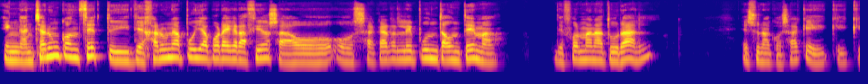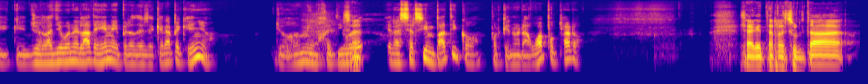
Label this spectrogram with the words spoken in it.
enganchar un concepto y dejar una puya por ahí graciosa o, sacarle punta a un tema de forma natural es una cosa que, yo la llevo en el ADN, pero desde que era pequeño. Yo, mi objetivo era ser simpático, porque no era guapo, claro. O sea, que te resulta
